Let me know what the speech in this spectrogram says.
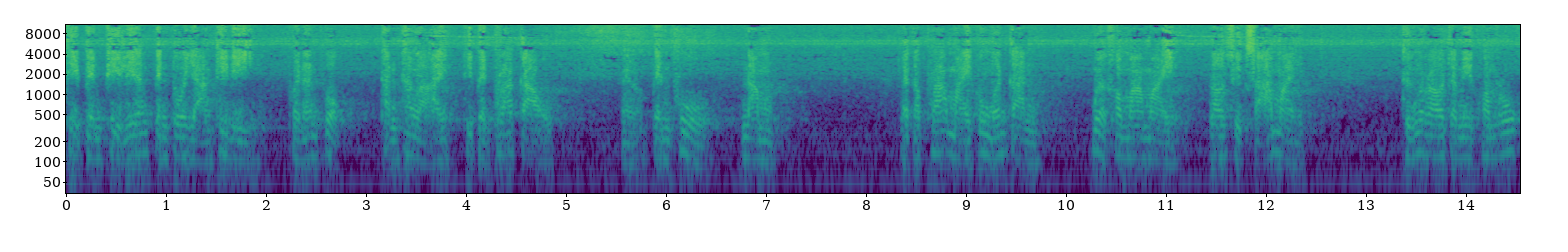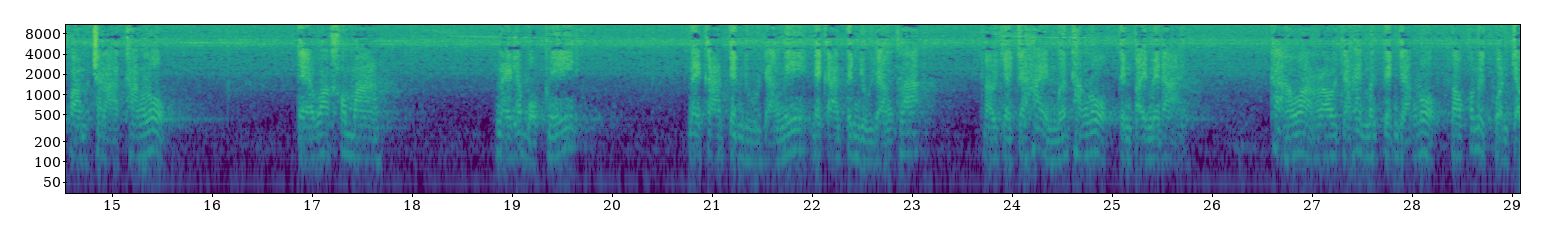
ที่เป็นพี่เลี้ยงเป็นตัวอย่างที่ดี เพราะนั้นพวกท่านทั้งหลายที่เป็นพระเก่าเป็นผู้นำและก็พระใหม่ก็เหมือนกัน เมื่อเข้ามาใหม่ เราศึกษาใหม่ ถึงเราจะมีความรู้ความฉลาดทางโลก แต่ว่าเข้ามาในระบบนี้ ในการเป็นอยู่อย่างนี้ในการเป็นอยู่อย่างพระ เราจะจะให้เหมือนทางโลกเป็นไปไม่ได้ ถ้าว่าเราจะให้มันเป็นอย่างโลก เราก็ไม่ควรจะ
